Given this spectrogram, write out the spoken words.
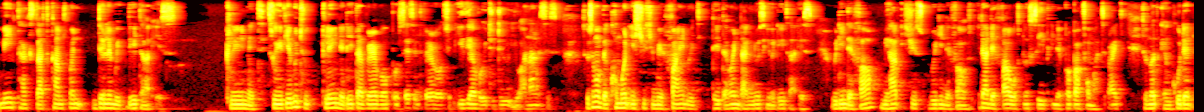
main tasks that comes when dealing with data is cleaning it. So if you're able to clean the data well, process it very well, it's easier for you to do your analysis. So some of the common issues you may find with data when diagnosing your data is reading the file. May have issues reading the files. Either the file was not saved in a proper format, right? It was not encoded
